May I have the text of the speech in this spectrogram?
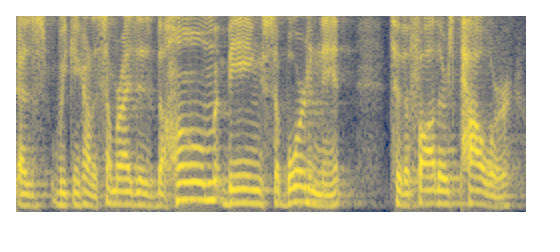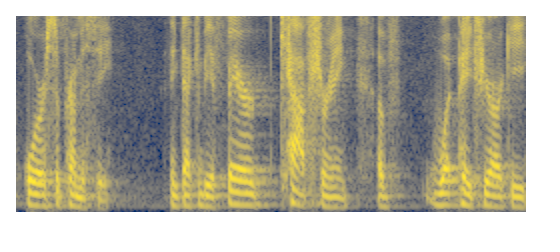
as we can kind of summarize, is the home being subordinate to the father's power or supremacy. I think that can be a fair capturing of what patriarchy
